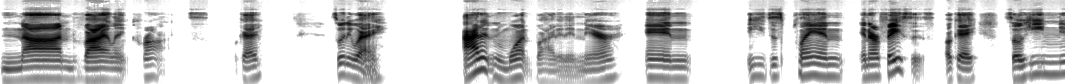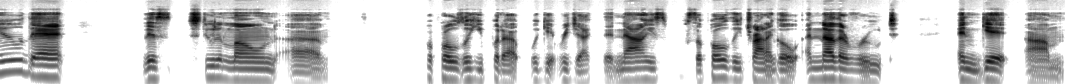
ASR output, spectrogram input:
non-violent crimes. Okay. So anyway, I didn't want Biden in there and he's just playing in our faces. Okay. So he knew that this student loan um proposal he put up would get rejected. Now he's supposedly trying to go another route and get um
